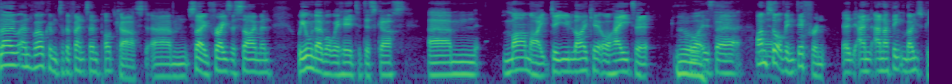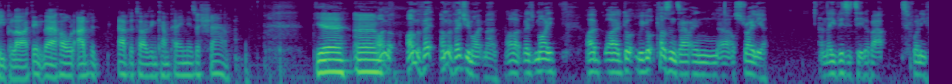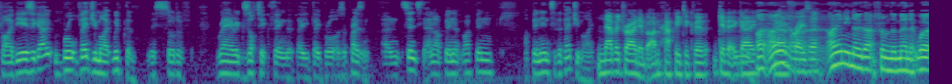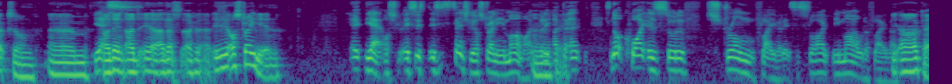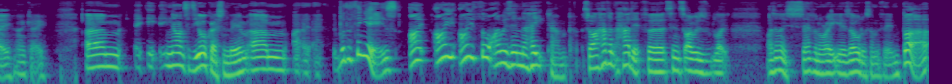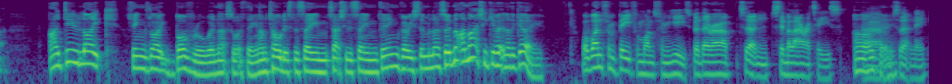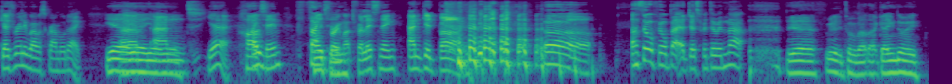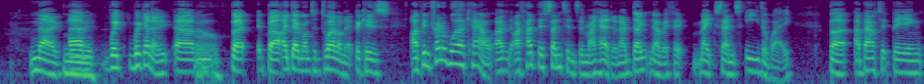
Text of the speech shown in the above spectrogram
Hello and welcome to the Fence End podcast. Um, so, Fraser Simon, we all know what we're here to discuss. Um, Marmite, do you like it or hate it? Oh. What is there? I'm sort of indifferent, and and, and I think most people are. I think their whole adver- advertising campaign is a sham. Yeah. Um, I'm a, I'm a ve- I'm a Vegemite man. I like veg. My I I got we got cousins out in uh, Australia, and they visited about 25 years ago and brought Vegemite with them. This sort of rare exotic thing that they, they brought as a present. And since then, I've been I've been I've been into the Vegemite. Never tried it, but I'm happy to give, give it a go. I, I, uh, Fraser. I, I only know that from the Men at Work song. Um, Yes. I don't. I, yeah, that's. I, is it Australian? It, yeah, Aust- it's it's essentially Australian Marmite, but it, I it's not quite as sort of strong flavoured. It's a slightly milder flavour. Oh, okay, okay. Um, in answer to your question, Liam, um, I, I- well, the thing is, I, I, I thought I was in the hate camp, so I haven't had it for since I was like, I don't know, seven or eight years old or something. But I do like things like Bovril and that sort of thing, and I'm told it's the same. It's actually the same thing, very similar. So I might actually give it another go. Well, one's from beef and one's from yeast, but there are certain similarities. Oh, okay. Um, certainly goes really well with scrambled egg. Yeah, Um, yeah, yeah, yeah. and yeah, hi was- Tim. Thanks Hi, very Tim. much for listening, and goodbye. oh, I sort of feel better just for doing that. Yeah, we didn't talk about that game, do we? No, No. um, we're we're gonna, um, Oh. but but I don't want to dwell on it because I've been trying to work out. I've I've had this sentence in my head, and I don't know if it makes sense either way. But about it being,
